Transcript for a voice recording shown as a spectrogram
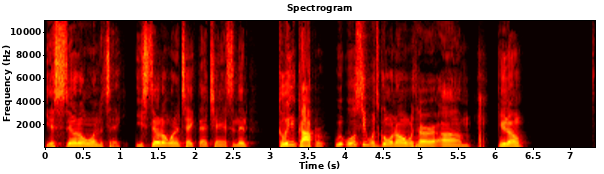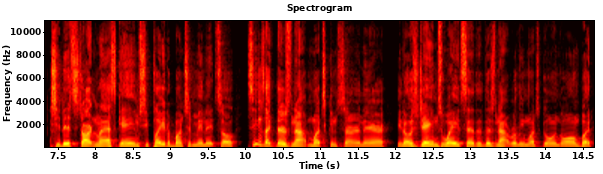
You still don't want to take it. You still don't want to take that chance. And then Kahleah Copper, we'll see what's going on with her. Um, you know, she did start in last game. She played a bunch of minutes. So it seems like there's not much concern there. You know, as James Wade said that there's not really much going on. But,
